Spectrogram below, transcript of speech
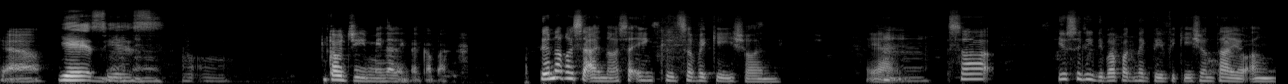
Yeah. Yes, Mhm. yes. Oo. Ikaw, Jimmy, nalagdag ka ba? Doon ako sa ano, sa include sa vacation. Ayan. Mm-mm. Sa, usually, di ba, pag nag-vacation tayo, ang,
